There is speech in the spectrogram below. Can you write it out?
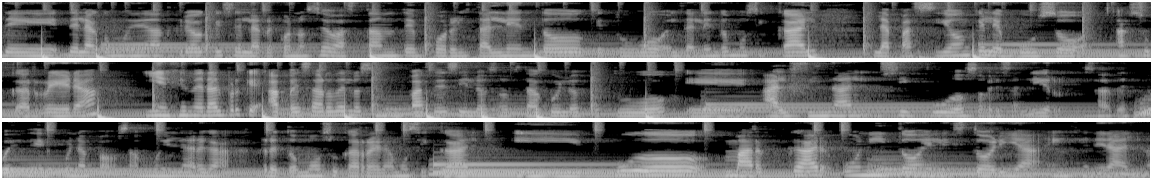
de, la comunidad, creo que se la reconoce bastante por el talento que tuvo, el talento musical, la pasión que le puso a su carrera y en general porque a pesar de los impases y los obstáculos que tuvo, eh, al final sí pudo sobresalir. O sea, después de una pausa muy larga, retomó su carrera musical y pudo marcar un hito en la historia en general, ¿no?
